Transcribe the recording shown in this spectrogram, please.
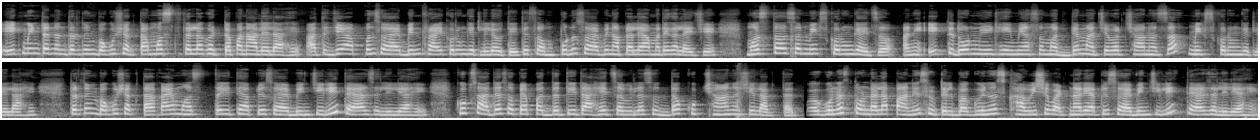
एक मिनिटानंतर तुम्ही बघू शकता मस्त त्याला घट्टपणा आलेला आहे. आता जे आपण सोयाबीन फ्राय करून घेतलेले होते ते संपूर्ण सोयाबीन आपल्याला यामध्ये घालायचे. मस्त असं मिक्स करून घ्यायचं आणि एक ते दोन मिनिट हे मी असं मध्यम आचेवर छान असं मिक्स करून घेतलेलं आहे. तर तुम्ही बघू शकता काय मस्त इथे आपली सोयाबीन चिली तयार झालेली आहे. खूप साध्या सोप्या पद्धतीत आहे. चवीला सुद्धा खूप छान असे लागतात. बघूनच तोंडाला पाणी सुटेल. बघूनच खावीशी वाटणारी आपली सोयाबीन चिली तयार झालेली आहे.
